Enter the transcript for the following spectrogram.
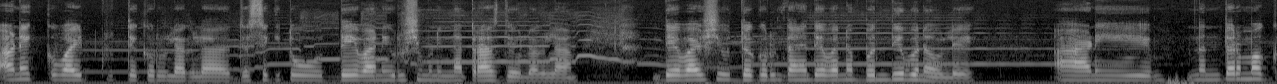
अनेक वाईट कृत्य करू लागला. जसं की तो देव आणि ऋषीमुनींना त्रास देऊ लागला. देवाशी युद्ध करून त्याने देवांना बंदी बनवले. आणि नंतर मग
